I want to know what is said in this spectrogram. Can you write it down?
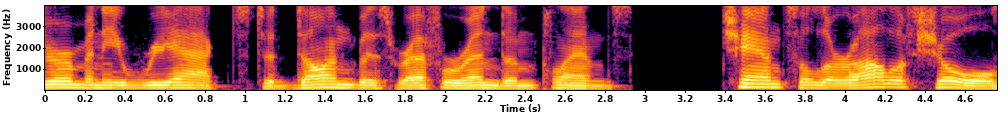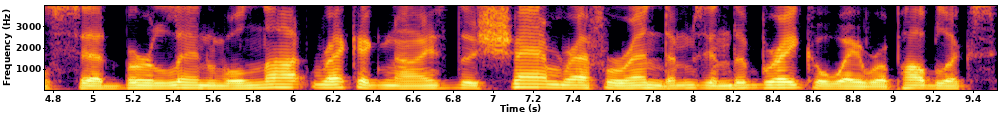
Germany reacts to Donbas referendum plans. Chancellor Olaf Scholz said Berlin will not recognize the sham referendums in the breakaway republics.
